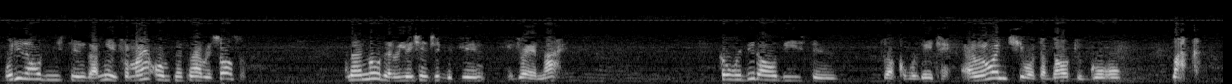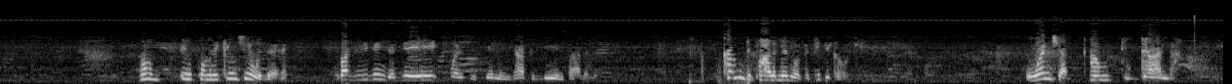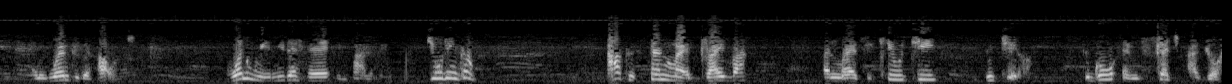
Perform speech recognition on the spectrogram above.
We did all these things, I mean, from my own personal resources. And I know the relationship between Joy and I. So we did all these things to accommodate her. And when she was about to go back, I'm in communication with her. But even the day when she came she had to be in Parliament. Coming to Parliament was a difficulty. When she had come to Ghana and went to the House, when we needed her in Parliament, she wouldn't come. I had to send my driver and my security detail to go and fetch Adwoa.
